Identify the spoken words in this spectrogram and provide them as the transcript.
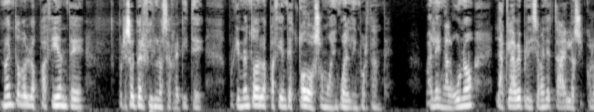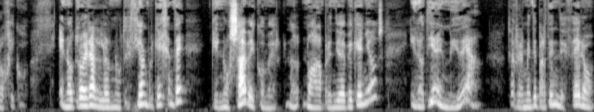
no en todos los pacientes, por eso el perfil no se repite, porque no en todos los pacientes todos somos igual de importantes. ¿vale? En algunos la clave precisamente está en lo psicológico, en otros era la nutrición, porque hay gente que no sabe comer, no, no han aprendido de pequeños y no tienen ni idea. O sea, realmente parten de cero.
